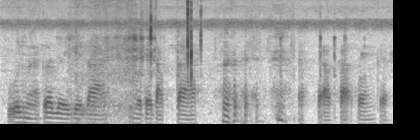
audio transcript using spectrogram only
พูดมาก็เลยเวลามาจะดับตา กราบพระพร้อมกัน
